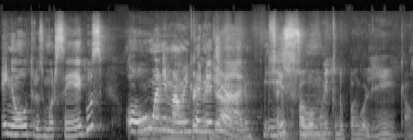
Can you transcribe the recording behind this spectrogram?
em outros morcegos, ou um, um animal, animal, intermediário. intermediário. Isso falou muito do pangolim e tal.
